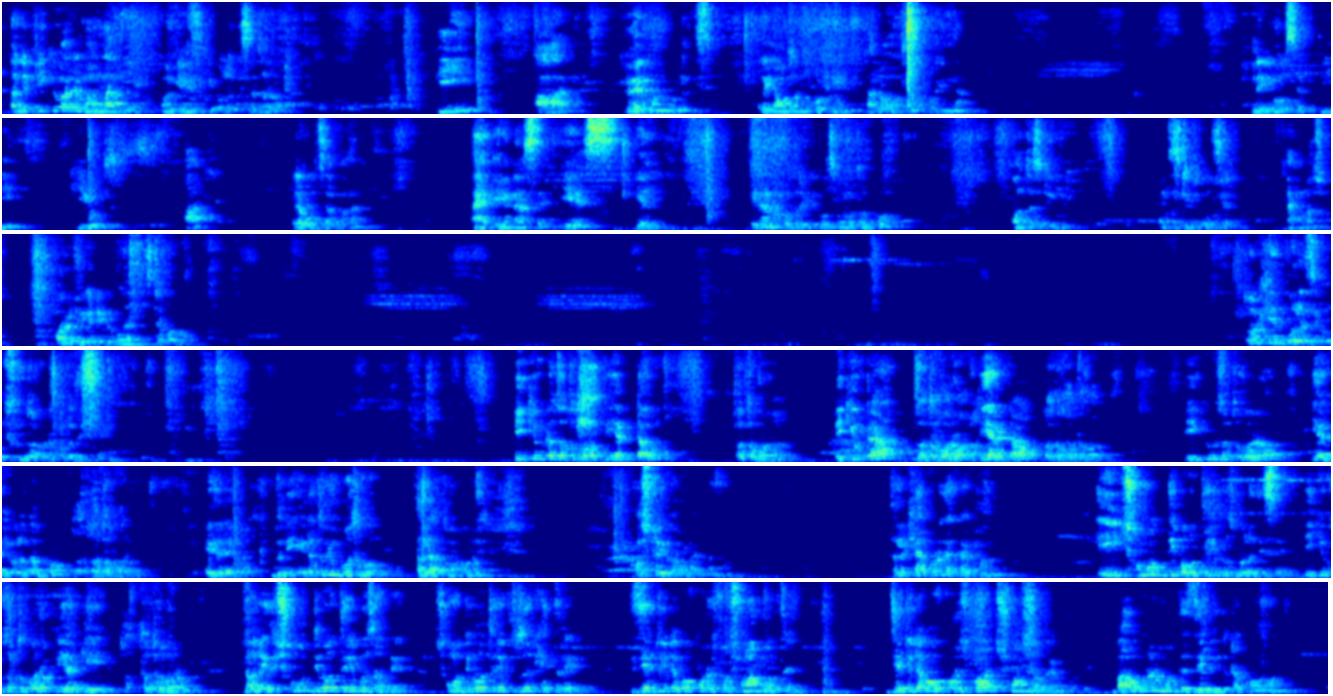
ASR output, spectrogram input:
তাহলে পি কিউ আর এর মান না দিয়ে আমাকে এখানে কি বলে দিচ্ছে ধরো? পি আর কিউ এর মান বলে দিচ্ছে তাহলে কি আমার জন্য কঠিন? তাহলেও আমার জন্য কঠিন না। কি বলছে? পি কিউ আর এটা বলছে আপনারা হ্যাঁ এখানে আছে এস এল এটা আমরা কত ডিগ্রি বলছি বলো তবু পঞ্চাশ ডিগ্রি। ডিগ্রি বলছে এখন আসো পরের ফিগারটি একটু বোঝার চেষ্টা করব। তোমাকে বলেছে? খুব সুন্দর করে বলে দিচ্ছে। পিকিউটা যত বড় পিয়ারটাও তত বড়। পিকিউটা যত বড় পিয়ারটাও তত বড়। পিকিউ যত বড় পিয়ার কি বলো তত বড়। এই যে দেখো, যদি এটা তুমি বুঝব তাহলে আর তোমার কোনো কষ্টই করা লাগবে না। তাহলে খেয়াল করে দেখো এখন, এই সমদ্বি বহু ত্রিভুজ বলে দিছে পিকিউ যত বড় পিয়ার কি? তত বড়। যখন এই যে সমদ্বি বহু ত্রিভুজ হবে, সমদ্বি বহু ত্রিভুজের ক্ষেত্রে যে দুইটা বহু পরস্পর সমান বলবে, যে দুইটা বাহু পরস্পর সমান হবে বাহুগুলোর মধ্যে যে বিন্দুটা কমন,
